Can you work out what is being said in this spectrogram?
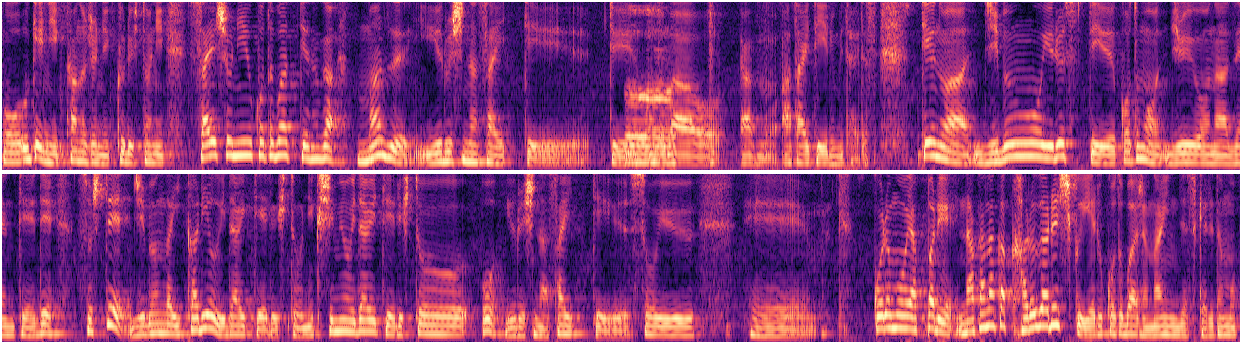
を受けに彼女に来る人に最初に言う言葉っていうのがまず許しなさいっていうっていう言葉をあの与えているみたいです。っていうのは自分を許すっていうことも重要な前提でそして自分が怒りを抱いている人憎しみを抱いている人を許しなさいっていうそういう、えーこれもやっぱりなかなか軽々しく言える言葉じゃないんですけれども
